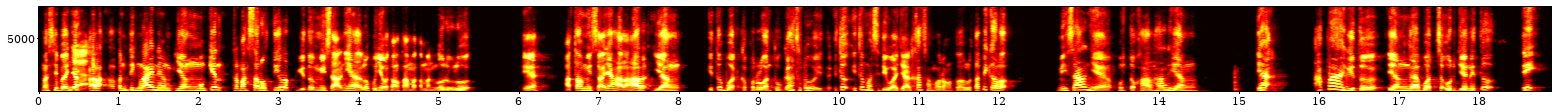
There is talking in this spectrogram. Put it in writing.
Masih banyak Ya. hal penting lain yang yang mungkin termasa lo tilep gitu. Misalnya lo punya utang sama teman lo dulu. Ya. Atau misalnya hal-hal yang itu buat keperluan tugas lo itu. Itu itu masih diwajarkan sama orang tua lo. Tapi kalau misalnya untuk hal-hal yang ya apa gitu yang nggak buat seurgent itu nih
